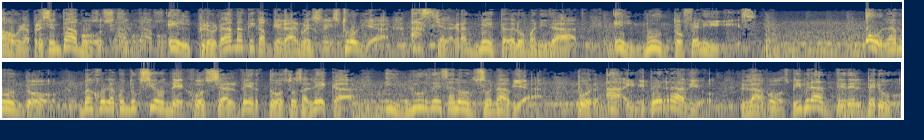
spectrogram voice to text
Ahora presentamos el programa que cambiará nuestra historia hacia la gran meta de la humanidad, el mundo feliz. Hola Mundo, bajo la conducción de José Alberto Sosaleca y Lourdes Alonso Navia, por ANP Radio, la voz vibrante del Perú.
